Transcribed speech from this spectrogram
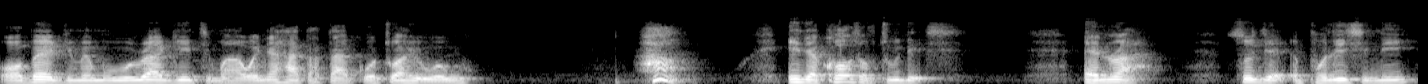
ɔbɛ adwuma mu wowura gate mu a wɔnyɛ heart attack otu ahwɛ wɔwu how? In the course of two days. Ɛnura soja police ni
